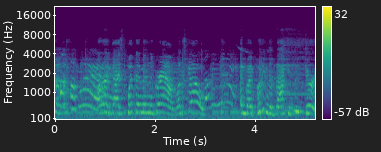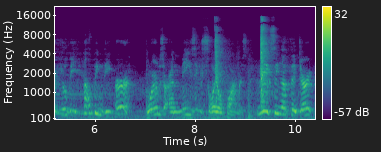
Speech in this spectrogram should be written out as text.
All right, guys, put them in the ground. Let's go. And by putting them back in the dirt, you'll be helping the earth. Worms are amazing soil farmers, mixing up the dirt,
